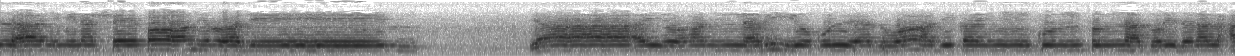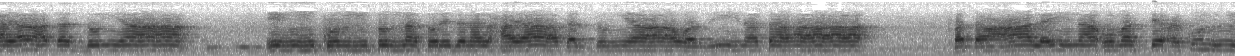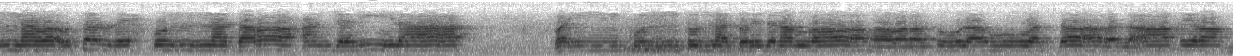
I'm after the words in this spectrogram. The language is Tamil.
الله من الشيطان الرجيم. يا أيها النبي قل لأزواجك إن كنتن تردن الحياة الدنيا إن كنتن تردن الحياة الدنيا وزينتها فتعالين أمتعكن وأسرحكن سراحا جميلا. وإن كنتن تردن الله ورسوله والدار الآخرة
